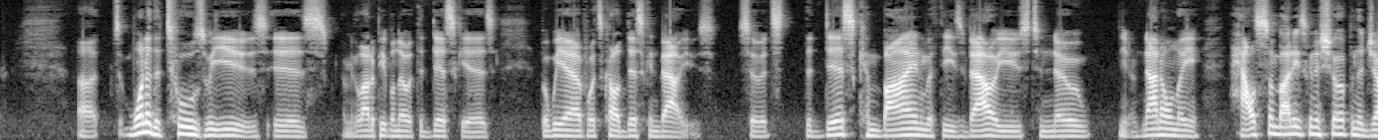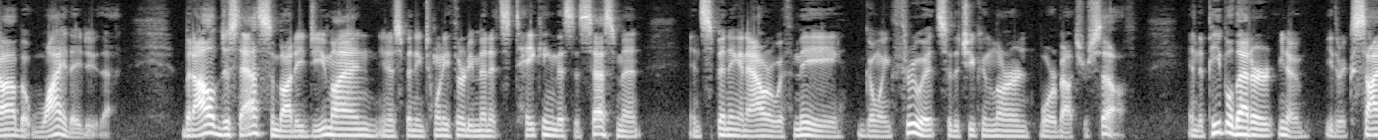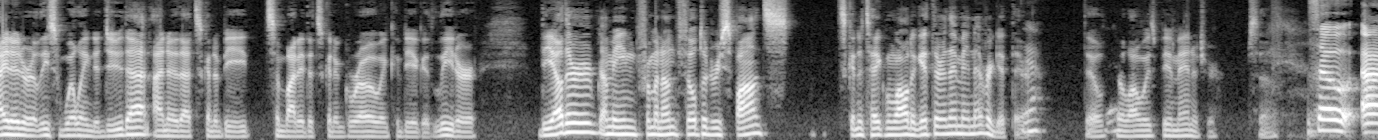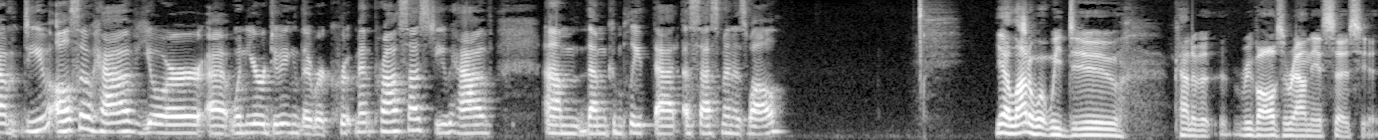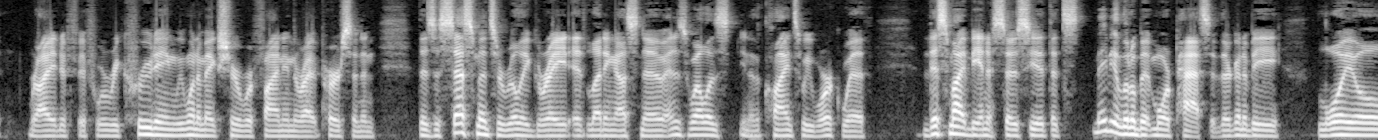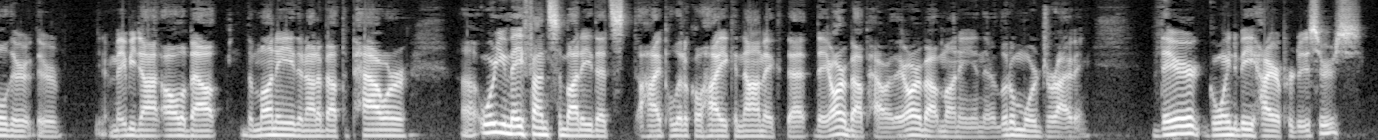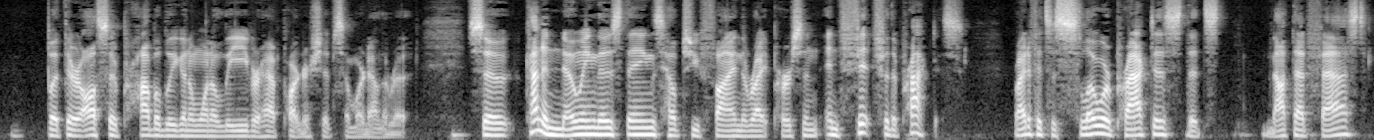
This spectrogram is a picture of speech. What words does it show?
Uh, so one of the tools we use is, I mean, a lot of people know what the disc is, but we have what's called disc and values. So it's the disc combined with these values to know, you know, not only how somebody's going to show up in the job, but why they do that. But I'll just ask somebody, do you mind, you know, spending 20, 30 minutes taking this assessment and spending an hour with me going through it so that you can learn more about yourself? And the people that are, you know, either excited or at least willing to do that, I know that's going to be somebody that's going to grow and could be a good leader. The other, I mean, from an unfiltered response, it's going to take them a while to get there and they may never get there. Yeah. They'll, yeah. they'll always be a manager. So, so um, do you also have your, uh, when you're doing the recruitment process, do you have um, them complete that assessment as well? Yeah, a lot of what we do kind of uh, revolves around the associate right? If, if we're recruiting, we want to make sure we're finding the right person. And those assessments are really great at letting us know, and as well as, you know, the clients we work with, this might be an associate that's maybe a little bit more passive. They're going to be loyal. They're, they're, you know, maybe not all about the money. They're not about the power. Uh, or you may find somebody that's high political, high economic, that they are about power, they are about money, and they're a little more driving. They're going to be higher producers but they're also probably going to want to leave or have partnerships somewhere down the road. So, kind of knowing those things helps you find the right person and fit for the practice, right? If it's a slower practice that's not that fast,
